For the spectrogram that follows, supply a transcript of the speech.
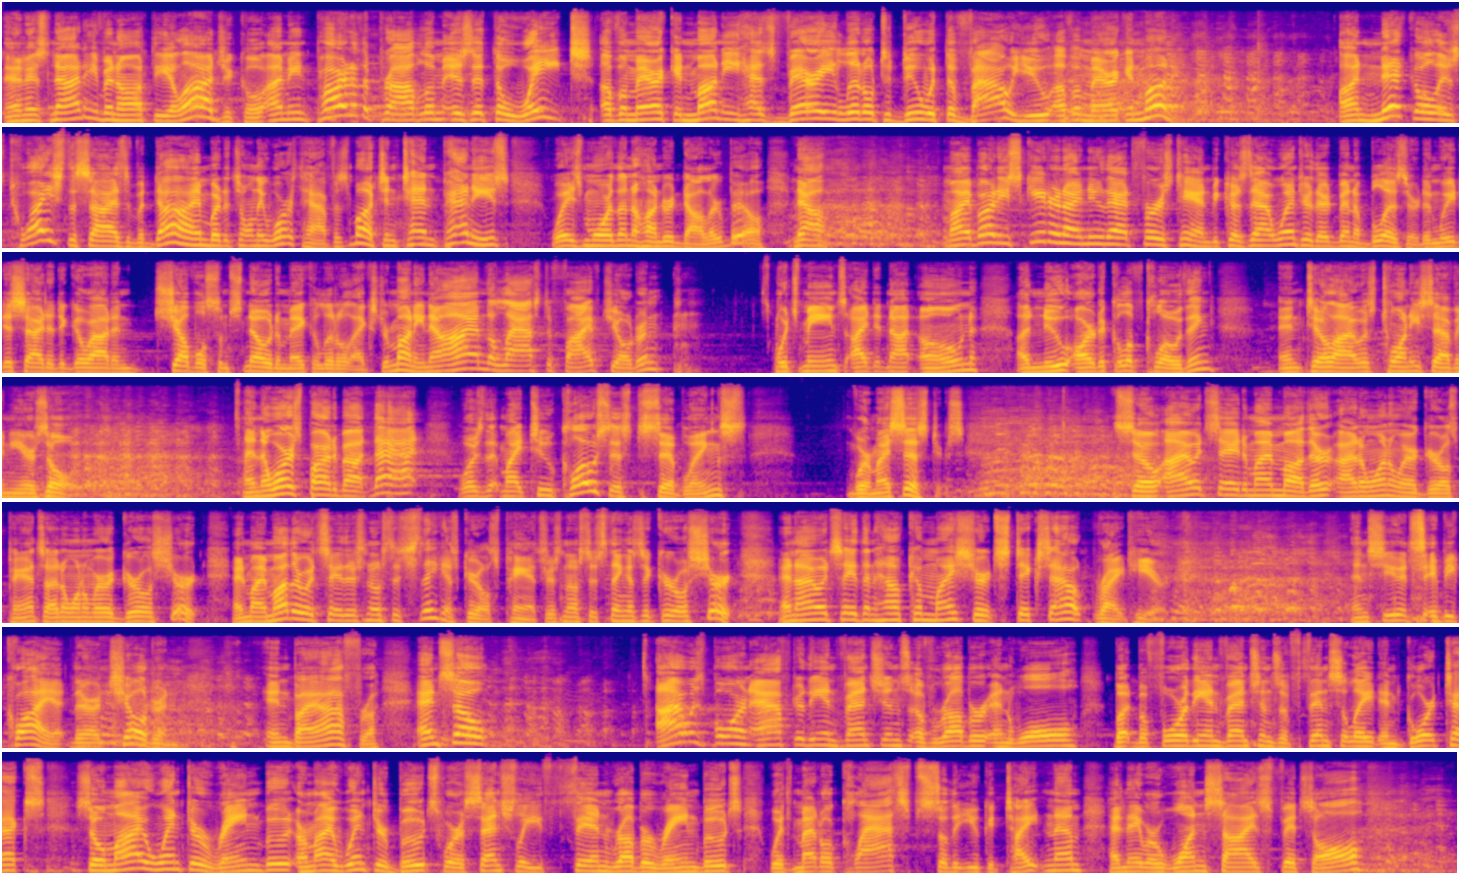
And it's not even all theological. I mean, part of the problem is that the weight of American money has very little to do with the value of American money. A nickel is twice the size of a dime, but it's only worth half as much. And 10 pennies weighs more than a $100 bill. Now, my buddy Skeeter and I knew that firsthand because that winter there'd been a blizzard and we decided to go out and shovel some snow to make a little extra money. Now, I am the last of five children. which means I did not own a new article of clothing until I was 27 years old. and the worst part about that was that my two closest siblings were my sisters. So I would say to my mother, I don't want to wear girls' pants. I don't want to wear a girl's shirt. And my mother would say, There's no such thing as girls' pants. There's no such thing as a girl's shirt. And I would say, Then how come my shirt sticks out right here? And she would say, Be quiet. There are children in Biafra. And so I was born after the inventions of rubber and wool, but before the inventions of Thinsulate and Gore-Tex. So my winter rain boot or my winter boots were essentially thin rubber rain boots with metal clasps so that you could tighten them, and they were one size fits all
